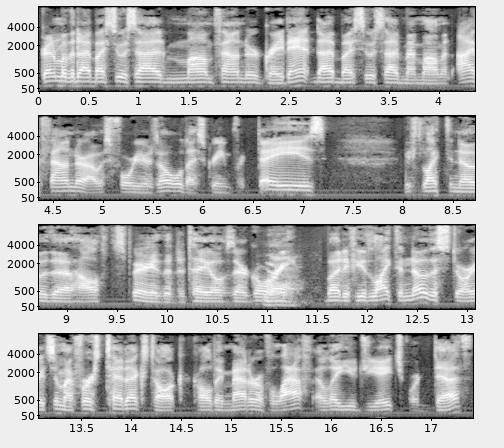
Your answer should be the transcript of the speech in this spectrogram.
Grandmother died by suicide. Mom found her. Great aunt died by suicide. My mom and I found her. I was four years old. I screamed for days. If you'd like to know the, I'll spare you the details. They're gory. Yeah. But if you'd like to know the story, it's in my first TEDx talk called A Matter of Laugh, L A U G H, or Death.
